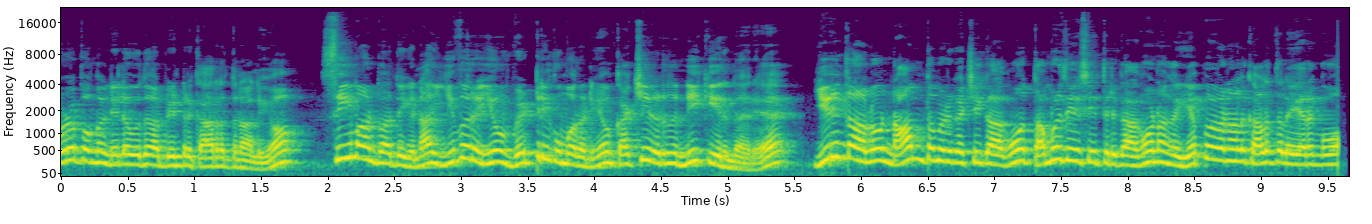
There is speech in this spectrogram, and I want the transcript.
குழப்பங்கள் நிலவுது அப்படின்ற காரணத்தினாலையும் சீமான் பார்த்தீங்கன்னா இவரையும் வெற்றி குமரனையும் கட்சியிலிருந்து நீக்கி இருந்தார் இருந்தாலும் நாம் தமிழ் கட்சிக்காகவும் தமிழ் தேசியத்திற்காகவும் நாங்கள் எப்போ வேணாலும் களத்தில் இறங்குவோம்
